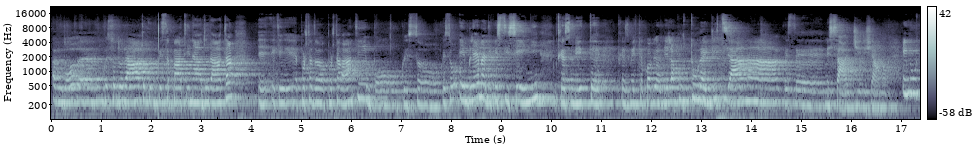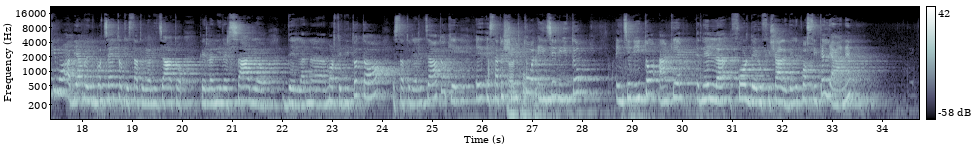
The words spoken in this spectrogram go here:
avuto eh, questo dorato, con questa patina dorata e, e che portato, porta avanti un po' questo, questo emblema di questi segni, trasmette trasmette proprio nella cultura egiziana questi messaggi, diciamo. E in ultimo abbiamo il bozzetto che è stato realizzato per l'anniversario della morte di Totò, è stato realizzato, che è, è stato scelto e inserito è inserito anche nel folder ufficiale delle poste italiane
